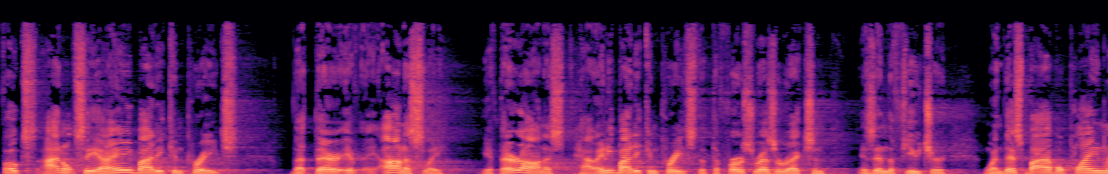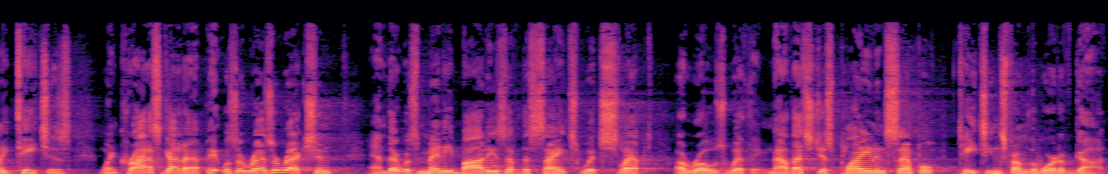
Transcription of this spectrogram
Folks, I don't see how anybody can preach that there, if, honestly, if they're honest, how anybody can preach that the first resurrection is in the future when this Bible plainly teaches when Christ got up, it was a resurrection and there was many bodies of the saints which slept arose with him. Now that's just plain and simple teachings from the Word of God.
